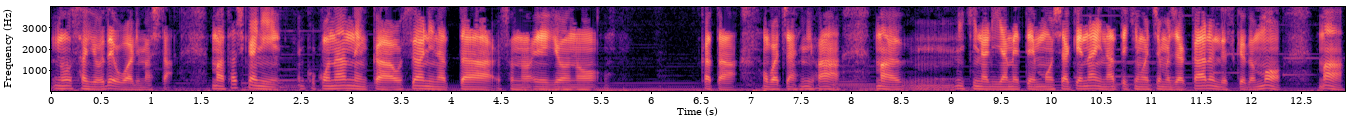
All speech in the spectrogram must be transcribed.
の作業で終わりました。まあ確かにここ何年かお世話になったその営業の方、おばちゃんには、まあ、いきなり辞めて申し訳ないなって気持ちも若干あるんですけども、まあ、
